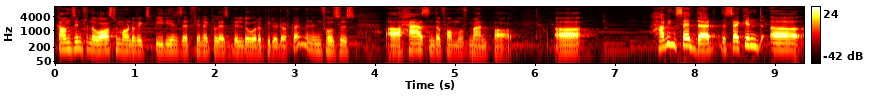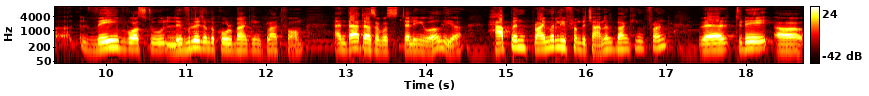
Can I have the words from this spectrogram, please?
comes in from the vast amount of experience that Finacle has built over a period of time and Infosys uh, has in the form of manpower. Uh, having said that, the second uh, wave was to leverage on the core banking platform and that as I was telling you earlier happened primarily from the channel banking front where today uh,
